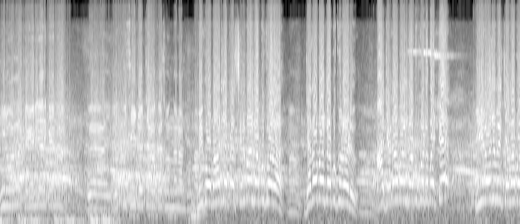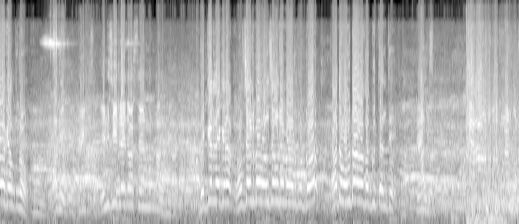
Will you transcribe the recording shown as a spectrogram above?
దీనివల్ల జగన్ గారికైనా ఆ, ఎక్కువ సీట్లు వచ్చే అవకాశం ఉందని అనుకుంటున్నాను. మీకు ఓ మాట చెప్పారు సినిమాలు డబ్బుకోరా ఆ. జనాభాను డబ్బుకున్నాడు ఆ. జనాభాను డబ్బుకోవడం బట్టి ఈ రోజు మేము జనాభాలోకి వెళ్తున్నాం. అది. Thank you sir. ఎన్ని సీట్లు అయితే వస్తాయి అనుకుంటున్నారు మీరు? దగ్గర దగ్గర one seventy five one seventy five అనుకుంటాం కాకపోతే ఒకటారో తగ్గుద్ది అంతే. థ్యాంక్ యూ ఎలా ఉండబోతుంది అనుకుంటున్నారు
